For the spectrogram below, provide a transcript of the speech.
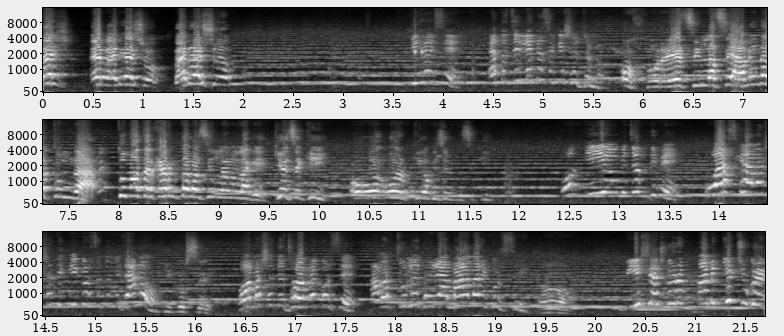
এই এই বাইরে আসো বাইরে আসো। কি হয়েছে? এত চিল্লাইতেছে কিসের জন্য? ওরে চিল্লাছে আমি না তোমরা? তোমাদের কারণ তো আমার চিল্লানো লাগে। কি হয়েছে কি? ও ও- ওর কি অভিযোগ দিছে কি? ও কি অভিযোগ দিবে? ও আজকে আমার সাথে কি করছে তুমি জানো? কি করছে? ও আমার সাথে ঝগড়া করছে আমার চুলে ধরে মারামারি করছে। ও, বিশ্বাস করো আমি কিচ্ছু করে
